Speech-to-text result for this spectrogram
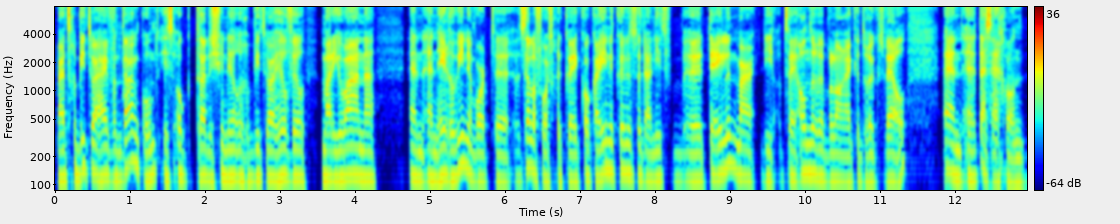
Maar het gebied waar hij vandaan komt is ook traditioneel een gebied... waar heel veel marihuana en, en heroïne wordt, uh, zelf wordt gekweekt. Cocaïne kunnen ze daar niet uh, telen, maar die twee andere belangrijke drugs wel. En uh, daar zijn gewoon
